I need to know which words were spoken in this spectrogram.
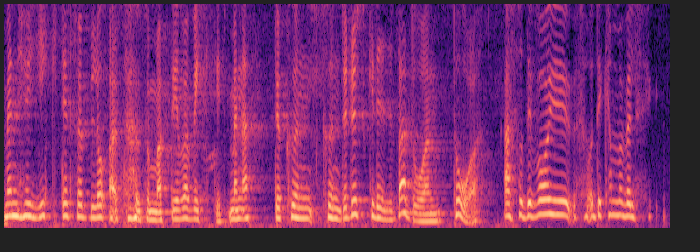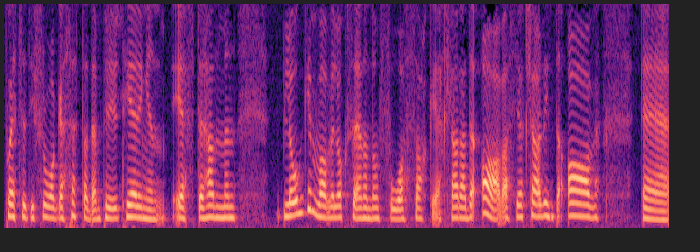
Men hur gick det för blå... alltså som att det var viktigt, men att du kun, kunde du skriva då då? Alltså det var ju, och det kan man väl på ett sätt ifrågasätta den prioriteringen i efterhand, men bloggen var väl också en av de få saker jag klarade av. Alltså jag klarade inte av eh,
